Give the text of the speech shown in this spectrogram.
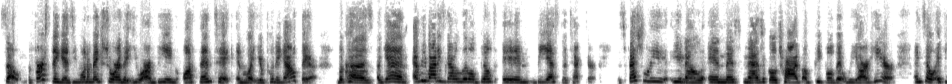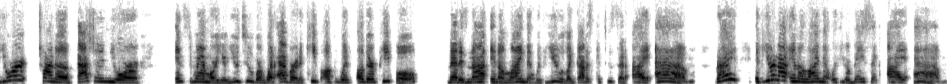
So, the first thing is you want to make sure that you are being authentic in what you're putting out there because again, everybody's got a little built-in BS detector especially you know in this magical tribe of people that we are here. And so if you're trying to fashion your instagram or your youtube or whatever to keep up with other people that is not in alignment with you like goddess Katu said i am right? If you're not in alignment with your basic i am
